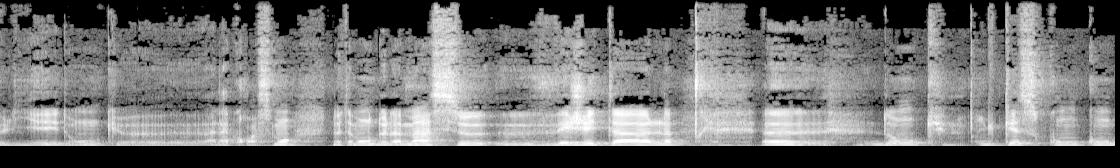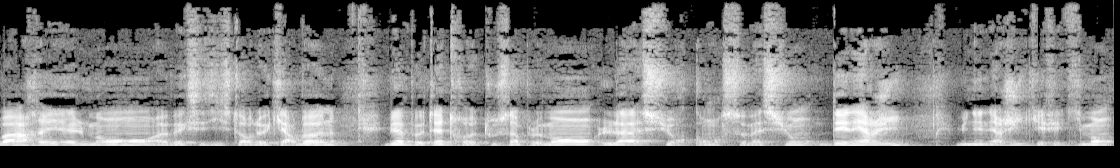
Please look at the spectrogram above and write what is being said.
liée donc à l'accroissement notamment de la masse végétale. Euh, donc, qu'est-ce qu'on combat réellement avec ces histoires de carbone? Eh Bien, peut-être tout simplement la surconsommation d'énergie. Une énergie qui effectivement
